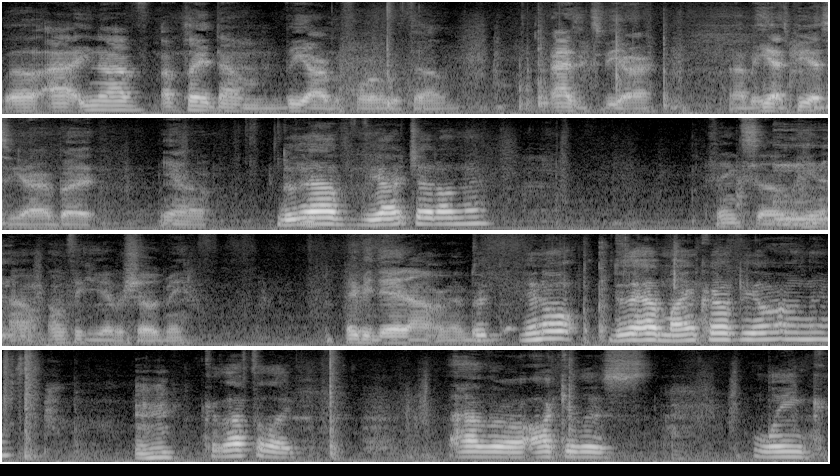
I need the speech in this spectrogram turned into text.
Well, I you know I've I've played um VR before with um Isaac's VR, uh, but he has PSVR. But you know Do they have VR chat on there? I think so. He, I, don't, I don't think he ever showed me. Maybe he did. I don't remember. Do, you know, do they have Minecraft VR on there? Mm-hmm. Because I have to like have an Oculus Link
